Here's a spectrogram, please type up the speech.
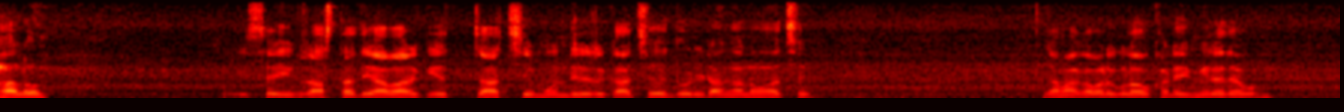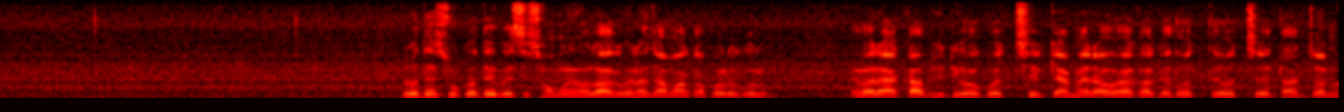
ভালো। সেই রাস্তা দিয়ে আবার কি যাচ্ছি। মন্দিরের কাছে দড়ি টাঙানো আছে। জামা কাপড়গুলো ওখানেই মেলে দেবো। রোদে শুকোতে বেশি সময়ও লাগবে না জামা কাপড়গুলো এবার একা ভিডিও করছি, ক্যামেরাও একাকে ধরতে হচ্ছে। তার জন্য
